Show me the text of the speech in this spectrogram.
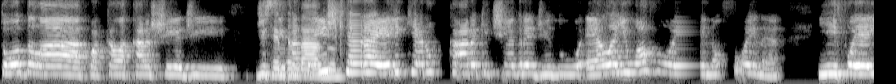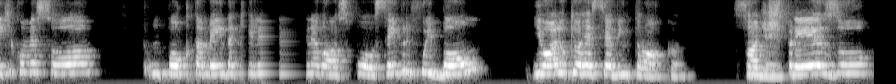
toda lá com aquela cara cheia de, de cicatriz, que era ele que era o cara que tinha agredido ela e o avô, e não foi, né? E foi aí que começou um pouco também daquele negócio, pô, eu sempre fui bom e olha o que eu recebo em troca. Só uhum. desprezo,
